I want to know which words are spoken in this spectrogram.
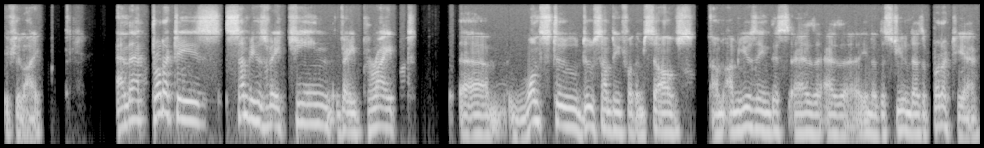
if you like. And that product is somebody who's very keen, very bright, um, wants to do something for themselves. I'm, I'm using this as, as a, you know, the student as a product here.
